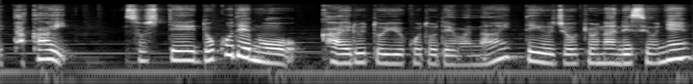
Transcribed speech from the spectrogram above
ー、高いそしてどこでも買えるということではないっていう状況なんですよね。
